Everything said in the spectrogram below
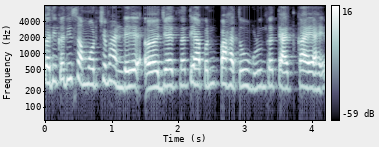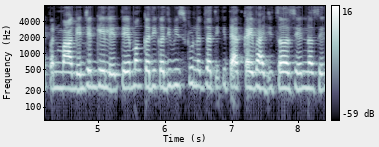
कधी कधी समोरचे भांडे जे आहेत ना ते आपण पाह पाहतो उघडून का त्यात काय आहे? पण मागे जे गेले ते मग कधी कधी विसरूनच जाते की त्यात काही भाजीचं असेल नसेल.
